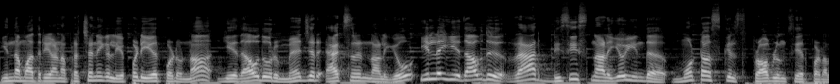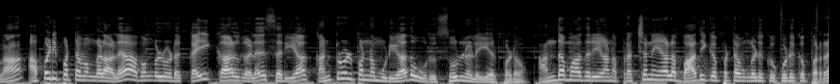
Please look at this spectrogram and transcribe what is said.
இந்த மாதிரியான பிரச்சனைகள் எப்படி ஏற்படும்னா ஏதாவது ஒரு மேஜர் ஆக்சிடென்ட்னாலேயோ இல்ல ஏதாவது ரேர் டிசீஸ்னாலேயோ இந்த மோட்டார் ஸ்கில்ஸ் ப்ராப்ளம்ஸ் ஏற்படலாம். அப்படிப்பட்டவங்களால அவங்களோட கை கால்களை சரியா கண்ட்ரோல் பண்ண முடியாத ஒரு சூழ்நிலை சூழ்நிலை ஏற்படும். அந்த மாதிரியான பிரச்சனையால பாதிக்கப்பட்டவங்களுக்கு கொடுக்கப்படுற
